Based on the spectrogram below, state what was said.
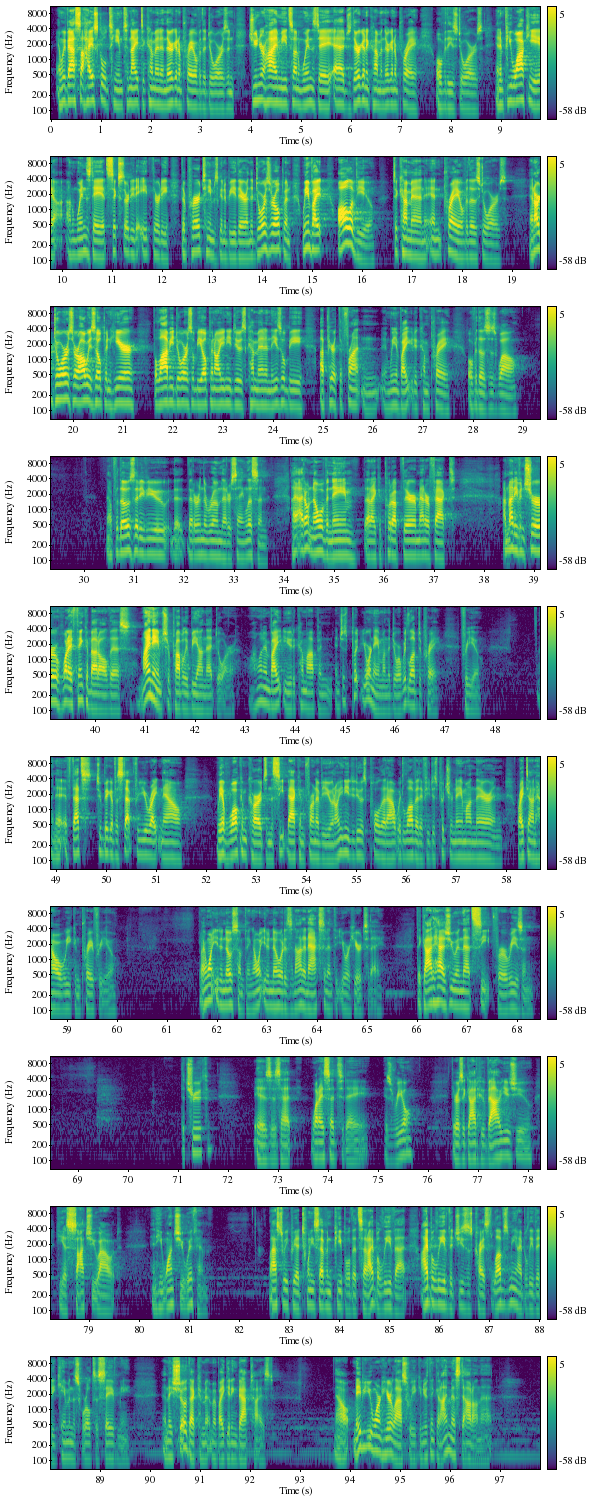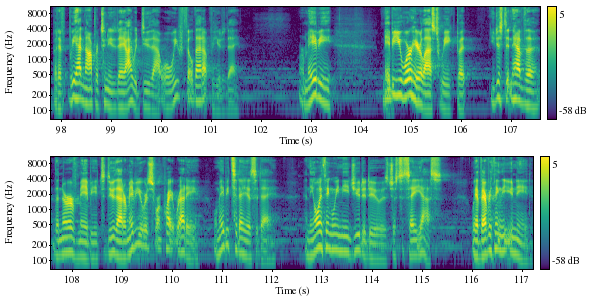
And we've asked the high school team tonight to come in and they're going to pray over the doors. And junior high meets on Wednesday, Edge, they're going to come and they're going to pray over these doors. And in Pewaukee on Wednesday at 6:30 to 8:30, the prayer team's going to be there and the doors are open. We invite all of you to come in and pray over those doors. And our doors are always open here. The lobby doors will be open. All you need to do is come in, and these will be up here at the front, and, and we invite you to come pray over those as well. Now, for those of you that, that are in the room that are saying, listen, I, I don't know of a name that I could put up there. Matter of fact, I'm not even sure what I think about all this. My name should probably be on that door. Well, I want to invite you to come up and, and just put your name on the door. We'd love to pray for you. And if that's too big of a step for you right now, we have welcome cards in the seat back in front of you, and all you need to do is pull that out. We'd love it if you just put your name on there and write down how we can pray for you. But I want you to know something. I want you to know it is not an accident that you are here today, that God has you in that seat for a reason. The truth is, is that what I said today is real. There is a God who values you, He has sought you out, and He wants you with Him. Last week, we had 27 people that said, I believe that. I believe that Jesus Christ loves me. I believe that He came in this world to save me. And they showed that commitment by getting baptized. Now, maybe you weren't here last week and you're thinking, I missed out on that. But if we had an opportunity today, I would do that. Well, we filled that up for you today. Or maybe, maybe you were here last week, but you just didn't have the, the nerve maybe to do that. Or maybe you just weren't quite ready. Well, maybe today is the day. And the only thing we need you to do is just to say yes. We have everything that you need.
